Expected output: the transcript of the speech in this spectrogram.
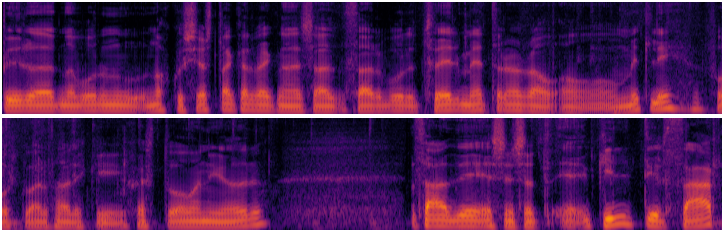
byðröðarna voru nú nokkuð sérstakar vegna þess að þar voru tveir metrar á, á, á milli, fólk var þar ekki hvert ofan í öðru. Það er sem sagt, eh, gildir þar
